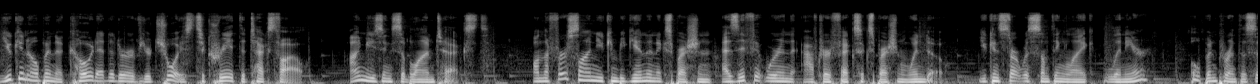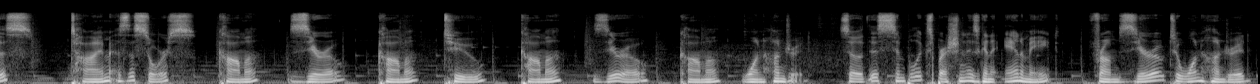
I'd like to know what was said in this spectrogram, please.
You can open a code editor of your choice to create the text file. I'm using Sublime Text. On the first line, you can begin an expression as if it were in the After Effects expression window. You can start with something like linear, open parenthesis, time as the source, comma, 0, comma, 2, comma, 0, comma 100. So this simple expression is going to animate from 0 to 100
